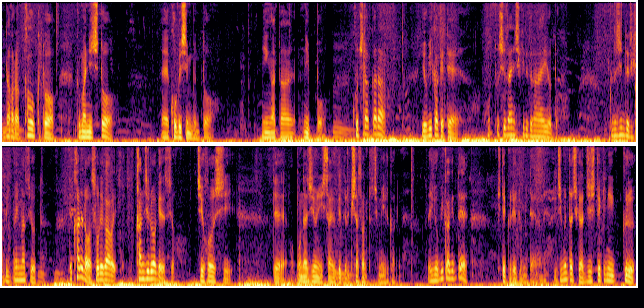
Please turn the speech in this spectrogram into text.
だから家北と熊日と、えー神戸新聞と新潟日報、うん。こちらから呼びかけて本当取材にしてきてくださいよと。苦しんでる人いっぱいいますよと。で彼らはそれが感じるわけですよ。地方紙で同じように被災を受けてる記者さんたちもいるからね。で呼びかけて来てくれるみたいなね。自分たちが自主的に来る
